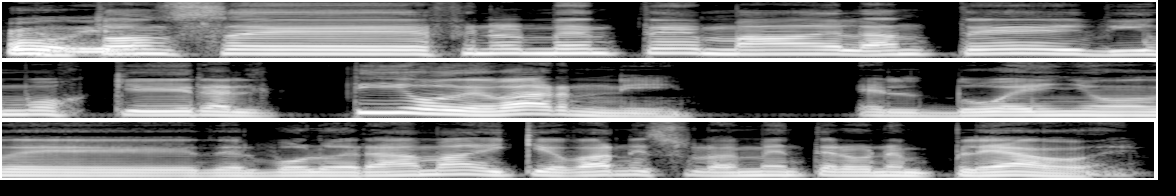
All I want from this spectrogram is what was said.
Obvio. Entonces, finalmente, más adelante vimos que era el tío de Barney, el dueño de- del Bolorama, y que Barney solamente era un empleado. de-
